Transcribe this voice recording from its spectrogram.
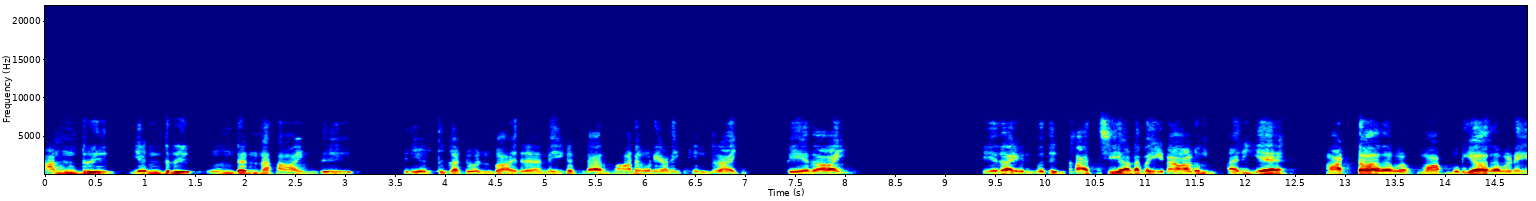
அன்று என்று உண்டென்ன ஆய்ந்து? இது எடுத்துக்காட்டு வெண்பா இதுல மெய்கண்டார் மாணவனை அழைக்கின்றாய் பேதாய். பேதாய் என்பது காட்சி அளவையினாலும் அறிய மாட்டாதவன் முடியாதவனே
